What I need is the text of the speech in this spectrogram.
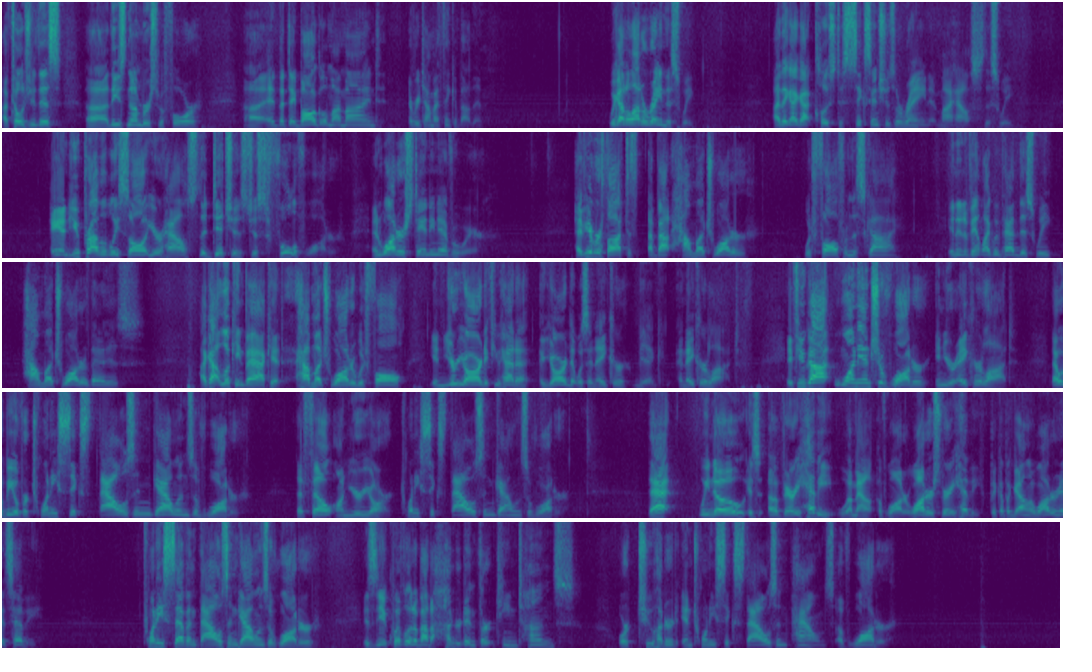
I've told you this, uh, these numbers before, uh, but they boggle my mind every time I think about them. We got a lot of rain this week. I think I got close to six inches of rain at my house this week. And you probably saw at your house the ditches just full of water and water standing everywhere. Have you ever thought to, about how much water would fall from the sky in an event like we've had this week? How much water that is? I got looking back at how much water would fall in your yard if you had a, a yard that was an acre big, an acre lot. If you got one inch of water in your acre lot, that would be over 26,000 gallons of water that fell on your yard. 26,000 gallons of water. That we know is a very heavy amount of water. Water is very heavy. Pick up a gallon of water and it's heavy. 27,000 gallons of water is the equivalent of about 113 tons or 226,000 pounds of water.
